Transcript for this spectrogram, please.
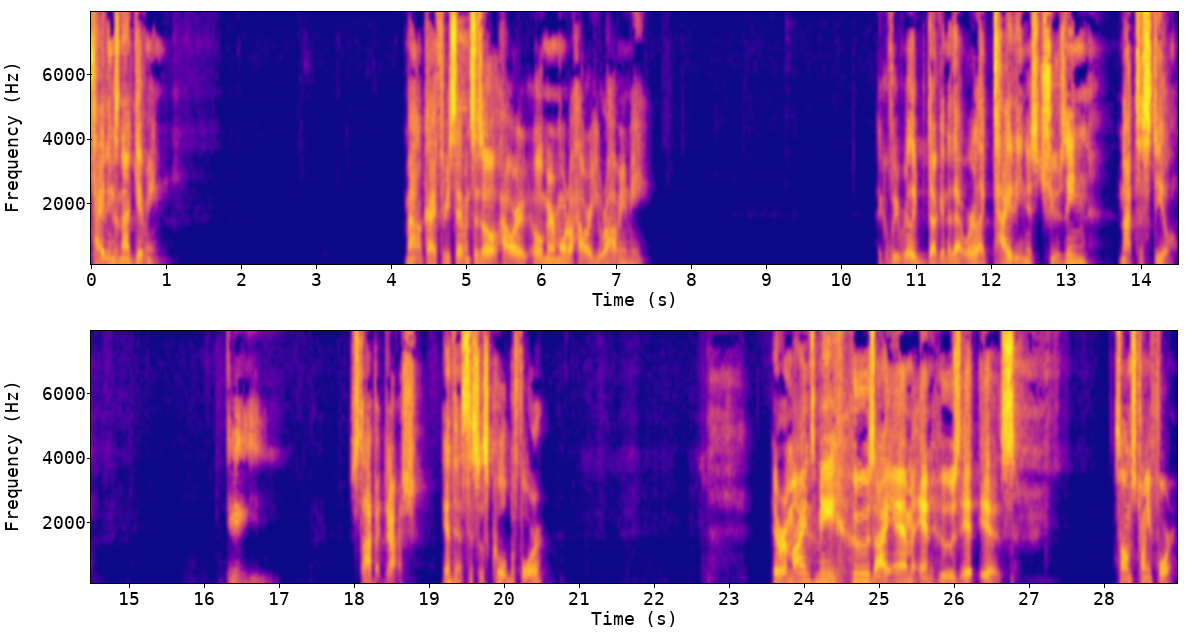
Tithing is not giving. Malachi 3 7 says, Oh, how are, oh, mere mortal, how are you robbing me? Like, if we really dug into that word, like tithing is choosing not to steal. Stop it, Josh. In this, this was cool before. It reminds me whose I am and whose it is. Psalms 24.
